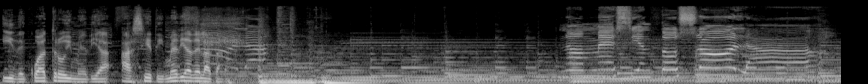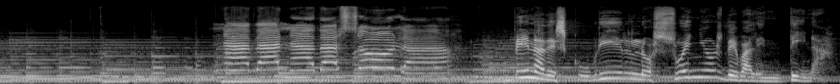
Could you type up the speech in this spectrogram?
y de 4 y media a 7 y media de la tarde. Ven a descubrir los sueños de Valentina.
